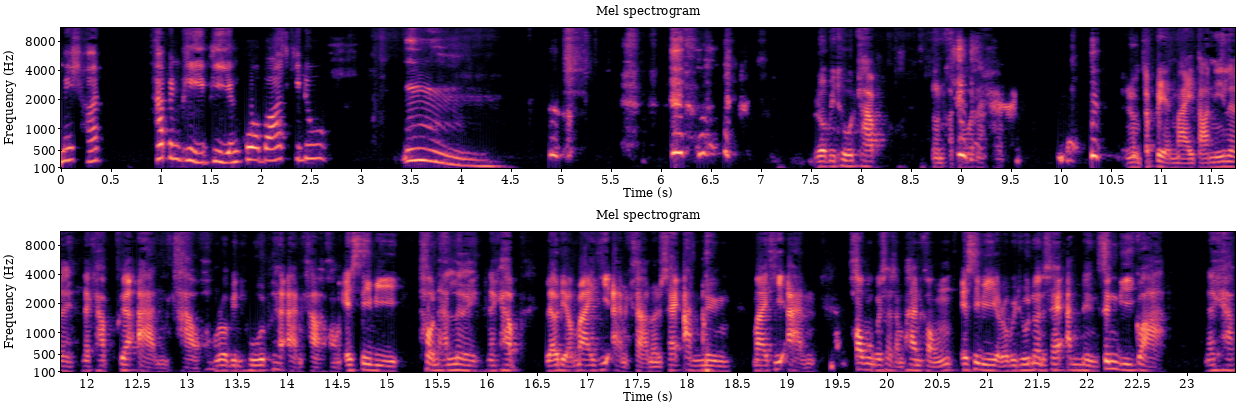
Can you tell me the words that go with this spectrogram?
ไม่ช็อตถ้าเป็นผีผียังกลัวบอสคิดดู อืมโรบิทูดครับนนท์ขอโทษนะครับ นนท์จะเปลี่ยนไมค์ตอนนี้เลยนะครับเพื่ออ่านข่าวของโรบินฮูดเพื่ออ่านข่าวของ SCB เท่านั้นเลยนะครับแล้วเดี๋ยวไมค์ที่อ่านข่าวนนท์จะใช้อันหนึ่งไมค์ที่อ่านข้อมูลประชาสัมพันธ์ของ SCB กับโรบินฮูดนนท์จะใช้อันหนึ่งซึ่งดีกว่านะครับ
